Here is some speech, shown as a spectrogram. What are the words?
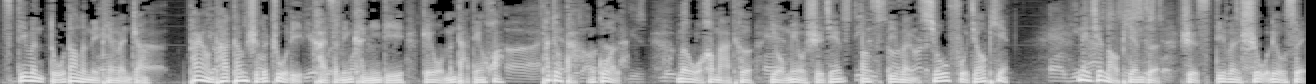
斯蒂文读到了那篇文章。他让他当时的助理凯瑟琳·肯尼迪给我们打电话，他就打了过来，问我和马特有没有时间帮斯蒂文修复胶片。那些老片子是斯蒂文十五六岁，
